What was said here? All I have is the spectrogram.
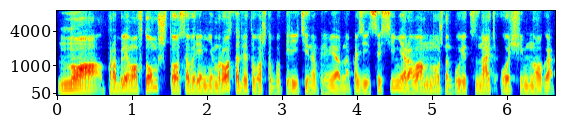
Но проблема в том, что со временем роста для того, чтобы перейти, например, на позиции синера, вам нужно будет знать очень много.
